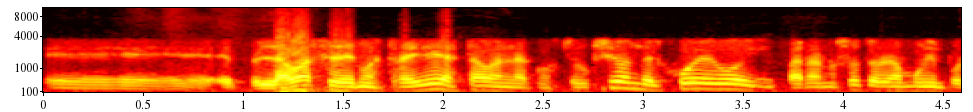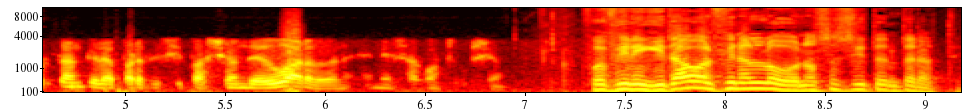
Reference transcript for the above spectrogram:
eh, la base de nuestra idea estaba en la construcción del juego y para nosotros era muy importante la participación de Eduardo en, esa construcción. ¿Fue finiquitado al final luego? No sé si te enteraste.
